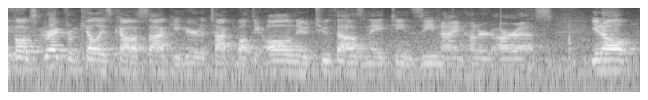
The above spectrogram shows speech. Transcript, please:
folks, Greg from Kelly's Kawasaki here to talk about the all-new 2018 Z900 RS. You know,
